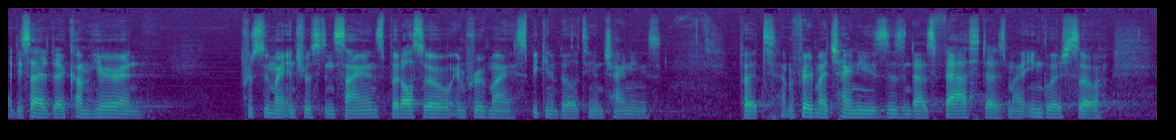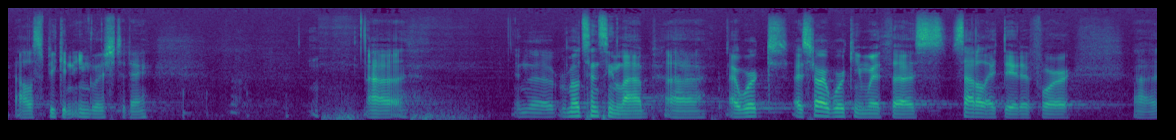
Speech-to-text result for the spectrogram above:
I decided to come here and pursue my interest in science, but also improve my speaking ability in Chinese. But I'm afraid my Chinese isn't as fast as my English, so I'll speak in English today. Uh, in the remote sensing lab, uh, I worked. I started working with uh, satellite data for uh,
